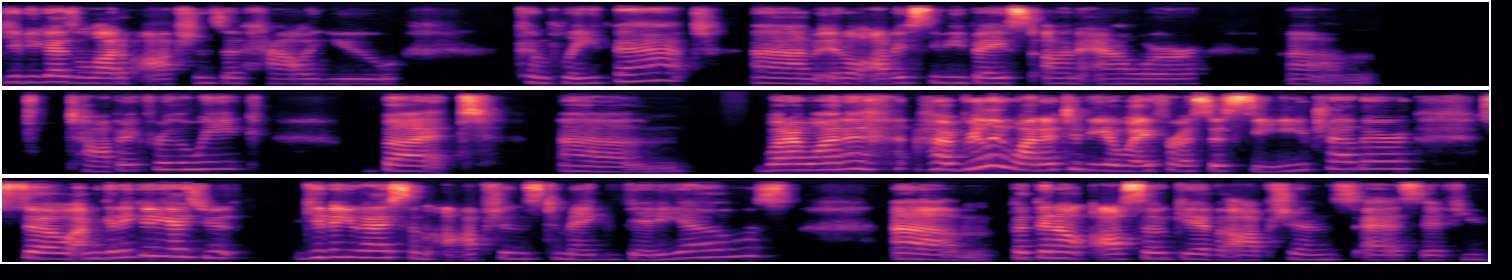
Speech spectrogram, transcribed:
give you guys a lot of options of how you complete that. Um, it'll obviously be based on our um, topic for the week, but um, what I want to, I really want it to be a way for us to see each other. So I'm going to give you guys, give you guys some options to make videos. Um, but then I'll also give options as if you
